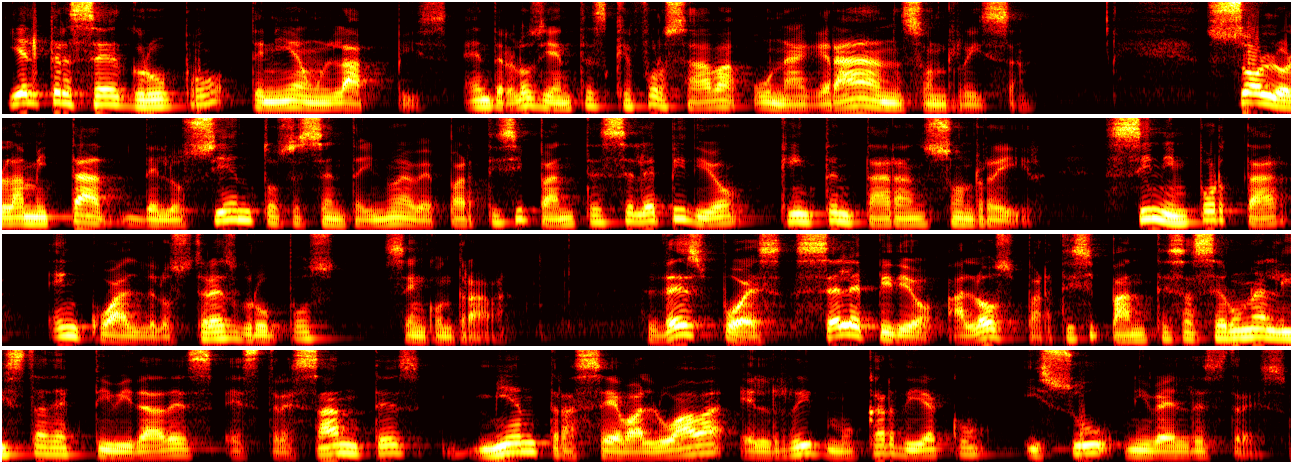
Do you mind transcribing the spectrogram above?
Y el tercer grupo tenía un lápiz entre los dientes que forzaba una gran sonrisa. Solo la mitad de los 169 participantes se le pidió que intentaran sonreír, sin importar en cuál de los tres grupos se encontraban. Después se le pidió a los participantes hacer una lista de actividades estresantes mientras se evaluaba el ritmo cardíaco y su nivel de estrés.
